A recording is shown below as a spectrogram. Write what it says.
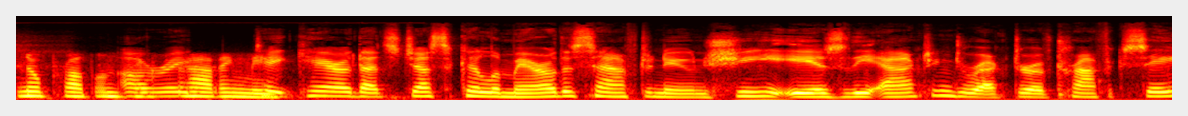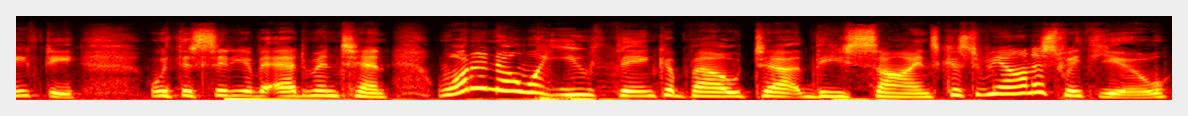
No problem. Thanks All right. for having me. Take care. That's Jessica Lamero this afternoon. She is the acting director of traffic safety with the city of Edmonton. Want to know what you think about uh, these signs? Because to be honest with you,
